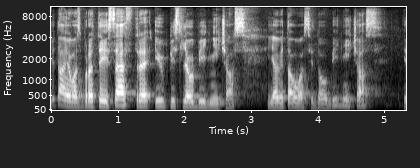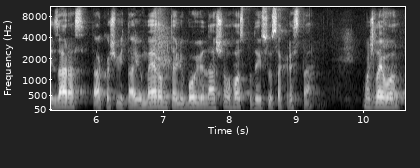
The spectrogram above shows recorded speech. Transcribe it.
Вітаю вас, брати і сестри, і в післяобідній час. Я вітав вас і до обідній час, і зараз також вітаю миром та любов'ю нашого Господа Ісуса Христа. Можливо,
